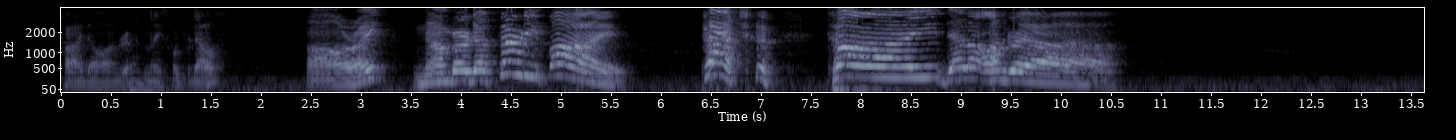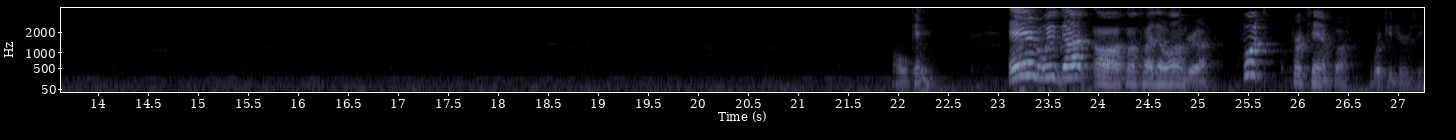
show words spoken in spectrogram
Ty Dellandrea. Nice one for Dallas. All right. Number to 35. Patch. Ty Dellandrea. Okay. And we've got, oh, it's not Ty Dellandrea. Foote for Tampa. Rookie jersey.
